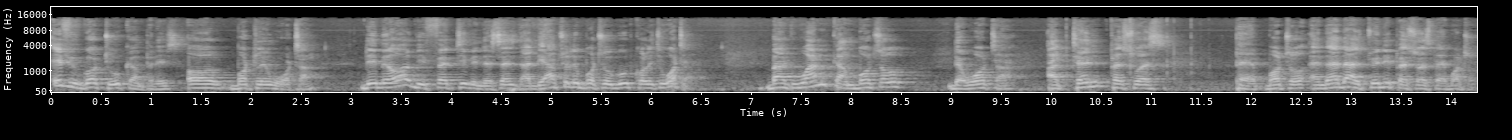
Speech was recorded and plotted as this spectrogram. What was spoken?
if you've got two companies all bottling water, they may all be effective in the sense that they actually bottle good quality water. But one can bottle the water at 10 pesos per bottle, and the other is 20 pesos per bottle.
